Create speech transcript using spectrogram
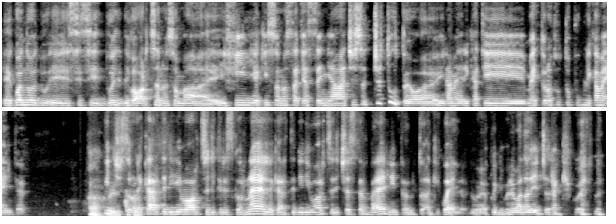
eh, quando du- eh, sì, sì, due divorziano, insomma, eh, i figli a chi sono stati assegnati, c'è, c'è tutto eh, in America, ti mettono tutto pubblicamente. Ah, Quindi ci sono le carte di divorzio di Chris Cornell, le carte di divorzio di Chester Bennington, anche quelle, quindi me ne vado a leggere anche quelle.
